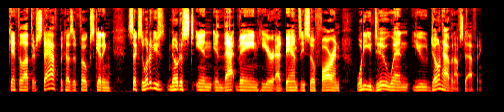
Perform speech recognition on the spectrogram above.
can't fill out their staff because of folks getting sick. So what have you noticed in in that vein here at BAMSI so far, and what do you do when you don't have enough staffing?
